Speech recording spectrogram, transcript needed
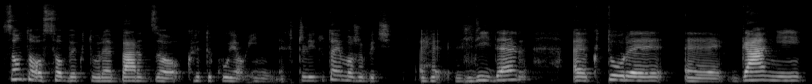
są to osoby, które bardzo krytykują innych. Czyli tutaj może być e, lider, e, który e, gani,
